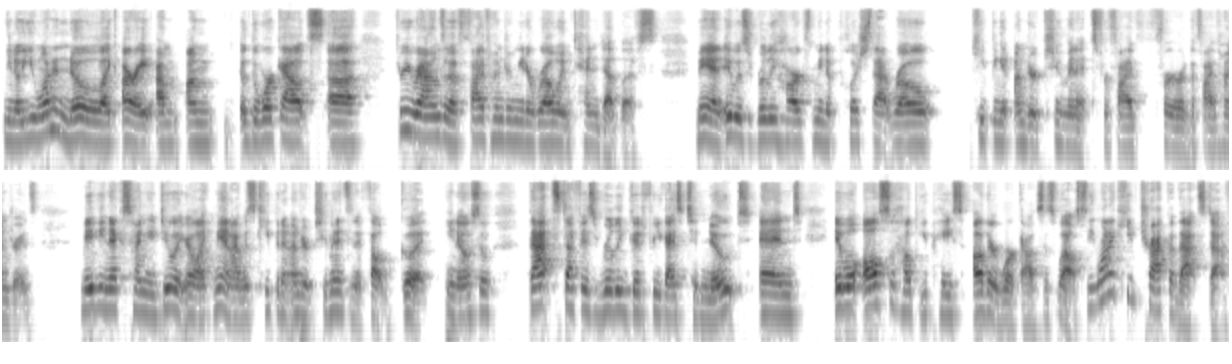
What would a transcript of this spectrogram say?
You know, you want to know like, all right, I'm I'm the workouts, uh, three rounds of a 500 meter row and 10 deadlifts. Man, it was really hard for me to push that row, keeping it under two minutes for five for the 500s. Maybe next time you do it, you're like, man, I was keeping it under two minutes and it felt good, you know. So that stuff is really good for you guys to note. And it will also help you pace other workouts as well. So you want to keep track of that stuff.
